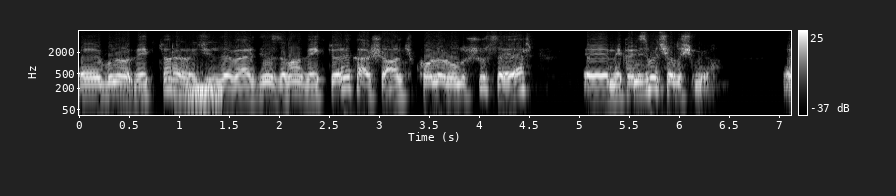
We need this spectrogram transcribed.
Bunu vektör aracılığıyla verdiğiniz zaman vektöre karşı antikorlar oluşursa eğer mekanizma çalışmıyor. E,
